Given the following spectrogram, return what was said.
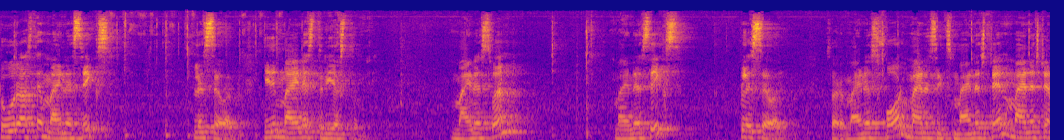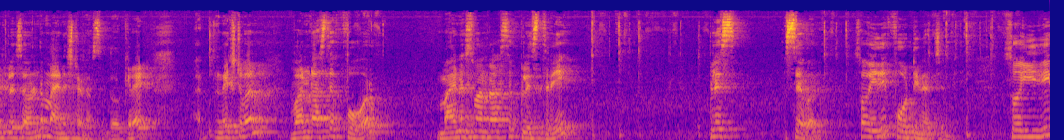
టూ రాస్తే మైనస్ సిక్స్ ప్లస్ సెవెన్ ఇది మైనస్ త్రీ వస్తుంది. Minus one minus six plus seven sorry minus four minus six minus ten minus ten plus seven అంటే మైనస్ టెన్ వస్తుంది. Okay right next one one రాస్తే ఫోర్ మైనస్ వన్ రాస్తే plus three plus seven so ఇది ఫోర్టీన్ వచ్చింది. సో ఇది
